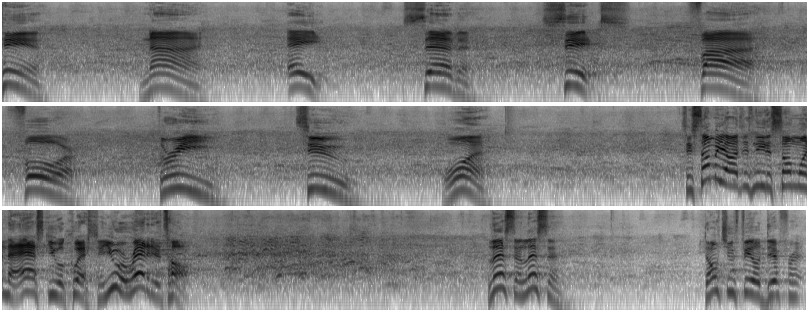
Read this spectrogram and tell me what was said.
10, 9, 8, 7, 6, 5, 4, 3, 2, 1. See, some of y'all just needed someone to ask you a question. You were ready to talk. listen, listen. Don't you feel different?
